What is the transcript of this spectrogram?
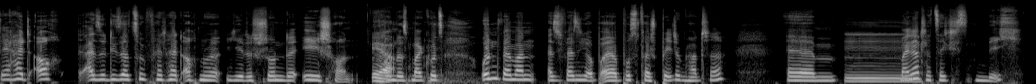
Der halt auch, also dieser Zug fährt halt auch nur jede Stunde eh schon. Ja. Um das mal kurz. Und wenn man, also ich weiß nicht, ob euer Bus Verspätung hatte. Ähm, Mm, meiner tatsächlich nicht.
